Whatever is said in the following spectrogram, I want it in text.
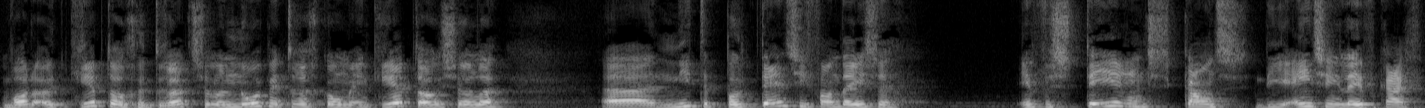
worden uit crypto gedrukt, zullen nooit meer terugkomen in crypto, zullen uh, niet de potentie van deze investeringskans die je eens in je leven krijgt,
